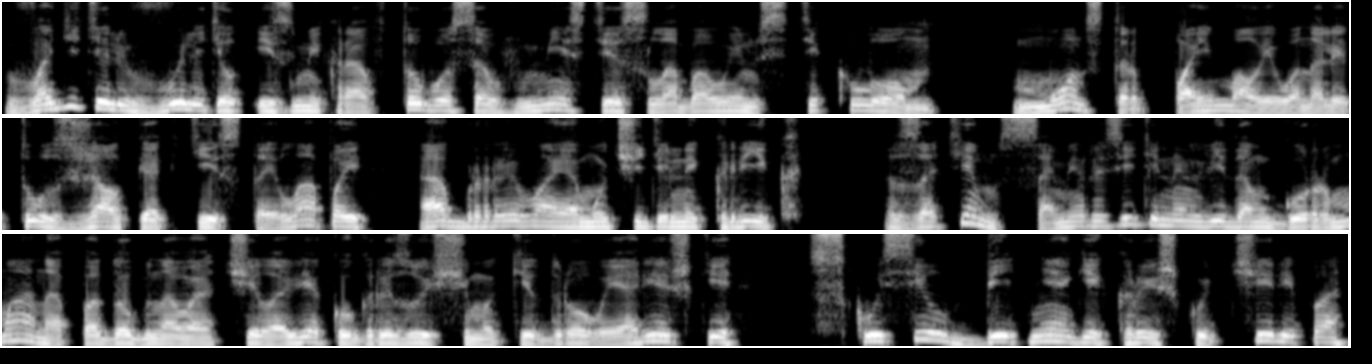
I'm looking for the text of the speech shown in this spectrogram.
Водитель вылетел из микроавтобуса вместе с лобовым стеклом. Монстр поймал его на лету, сжал когтистой лапой, обрывая мучительный крик. Затем с омерзительным видом гурмана, подобного человеку, грызущему кедровые орешки, скусил бедняги крышку черепа,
